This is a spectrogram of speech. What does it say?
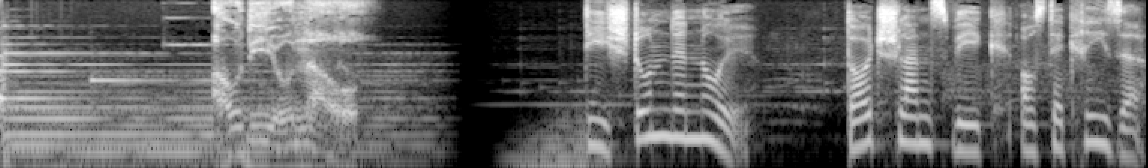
Audio Now. Die Stunde Null. Deutschlands Weg aus der Krise.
